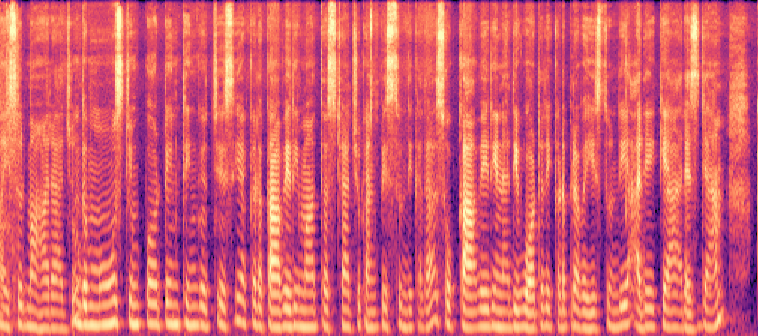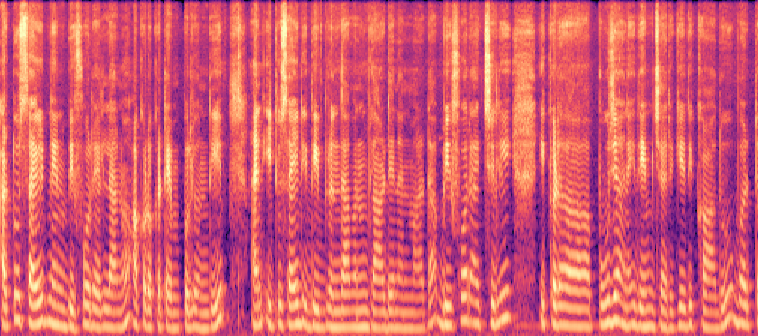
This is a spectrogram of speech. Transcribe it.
మైసూర్ మహారాజు. ద మోస్ట్ ఇంపార్టెంట్ థింగ్ వచ్చేసి అక్కడ కావేరి మాత స్టాచ్యూ కనిపిస్తుంది కదా. సో కావేరి నది వాటర్ ఇక్కడ ప్రవహిస్తుంది. అదే కేఆర్ఎస్ డ్యామ్. అటు సైడ్ నేను బిఫోర్ వెళ్ళాను. అక్కడ ఒక టెంపుల్ ఉంది. అండ్ ఇటు సైడ్ ఇది బృందావన్ గార్డెన్ అనమాట బిఫోర్ యాక్చువల్లీ ఇక్కడ పూజ అనేది ఏం జరిగేది కాదు. బట్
